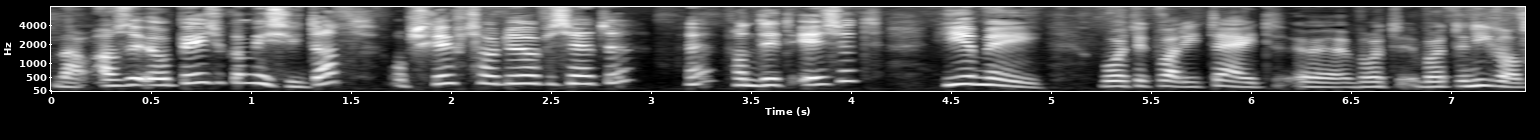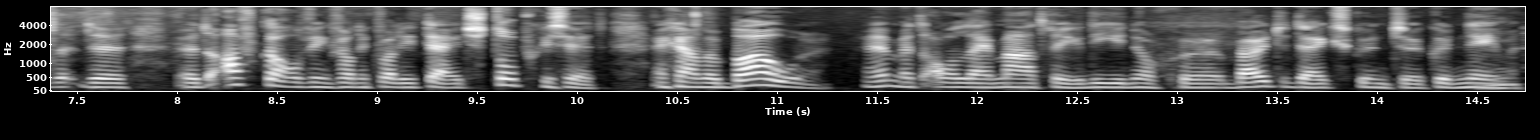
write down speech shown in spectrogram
Nou, als de Europese Commissie dat op schrift zou durven zetten... Van dit is het, hiermee wordt de kwaliteit, eh, wordt, wordt in ieder geval de, de, eh, de afkalving van de kwaliteit stopgezet. En gaan we bouwen met allerlei maatregelen die je nog eh, buitendijks kunt, kunt nemen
